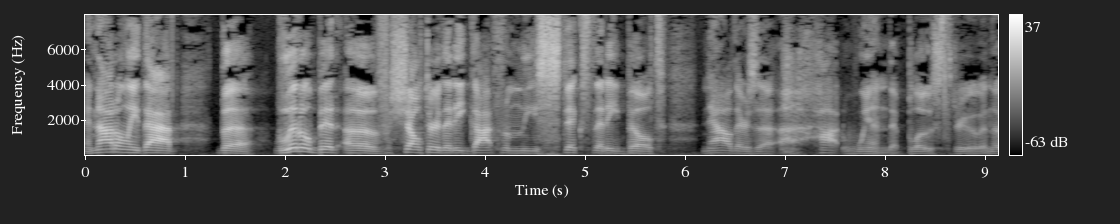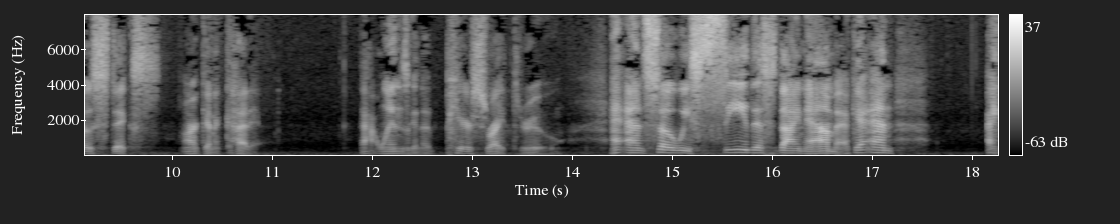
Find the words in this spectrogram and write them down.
And not only that, the little bit of shelter that he got from these sticks that he built, now there's a, a hot wind that blows through, and those sticks aren't going to cut it. That wind's going to pierce right through. And, and so we see this dynamic. And I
